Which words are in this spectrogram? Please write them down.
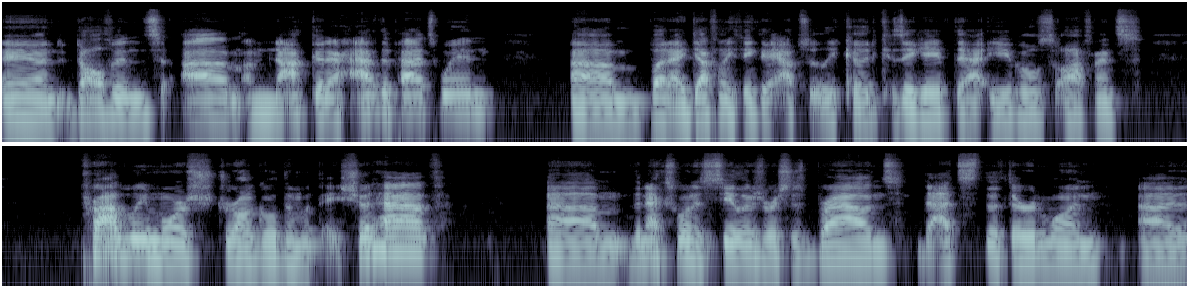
and Dolphins. Um, I'm not gonna have the Pats win, um, but I definitely think they absolutely could because they gave that Eagles offense probably more struggle than what they should have. Um, the next one is Steelers versus Browns. That's the third one. Uh,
